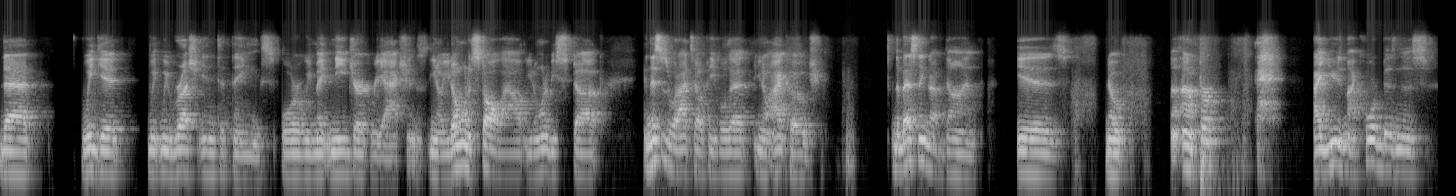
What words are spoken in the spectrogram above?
that we get we, we rush into things or we make knee-jerk reactions. You know you don't want to stall out you don't want to be stuck. And this is what i tell people that you know i coach. The best thing that i've done is you know I'm per, I use my core business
